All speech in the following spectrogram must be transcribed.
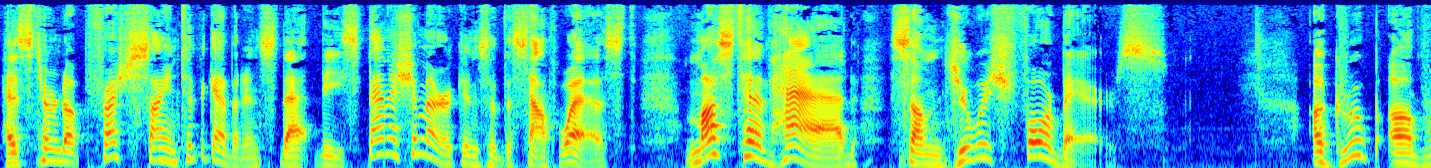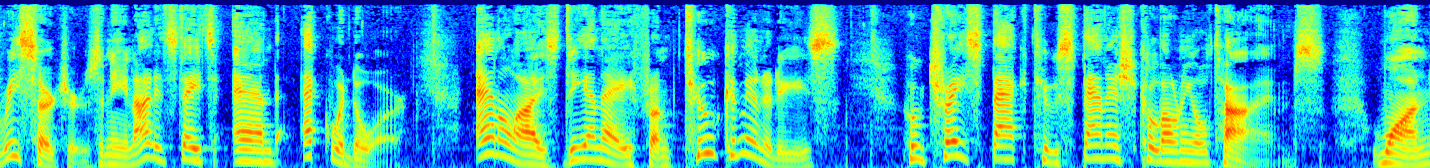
has turned up fresh scientific evidence that the Spanish Americans of the Southwest must have had some Jewish forebears. A group of researchers in the United States and Ecuador analyzed DNA from two communities who trace back to Spanish colonial times, one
